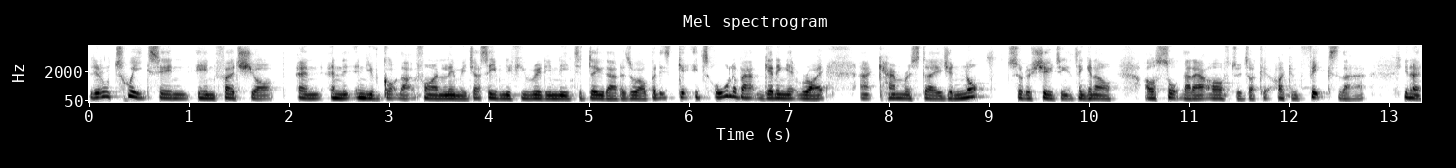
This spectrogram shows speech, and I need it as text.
little tweaks in in Photoshop and and and you've got that final image. That's even if you really need to do that as well. But it's it's all about getting it right at camera stage and not sort of shooting it thinking, oh, I'll sort that out afterwards. I can I can fix that. You know,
